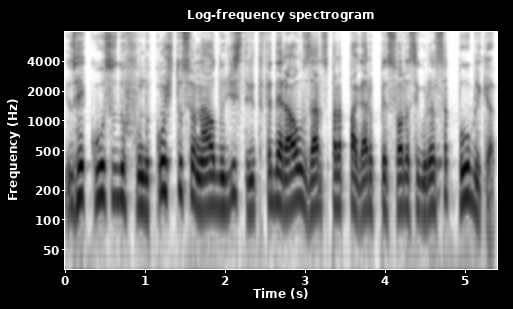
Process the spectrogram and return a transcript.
e os recursos do Fundo Constitucional do Distrito Federal usados para pagar o pessoal da segurança pública.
